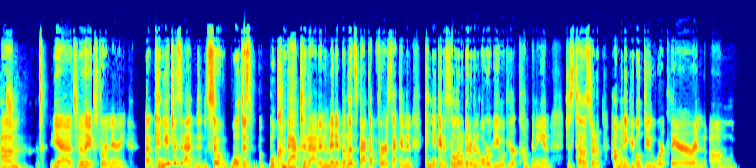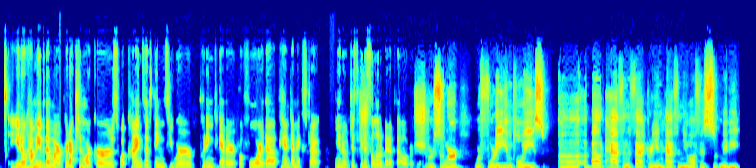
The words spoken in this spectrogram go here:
Um, yeah, it's really extraordinary. Uh, can you just add, so we'll just we'll come back to that in a minute but let's back up for a second. And can you give us a little bit of an overview of your company and just tell us sort of how many people do work there and um, you know how many of them are production workers? What kinds of things you were putting together before the pandemic struck? You know just give us a little bit of the overview. Sure. So we're we're 40 employees uh, about half in the factory and half in the office maybe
